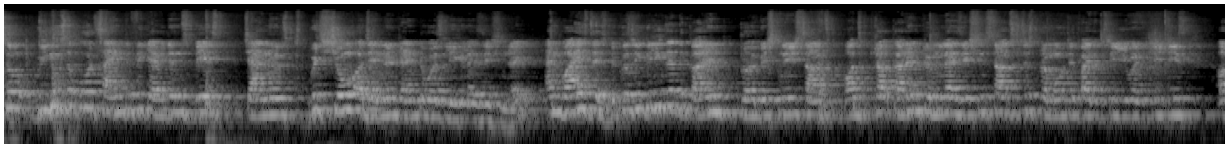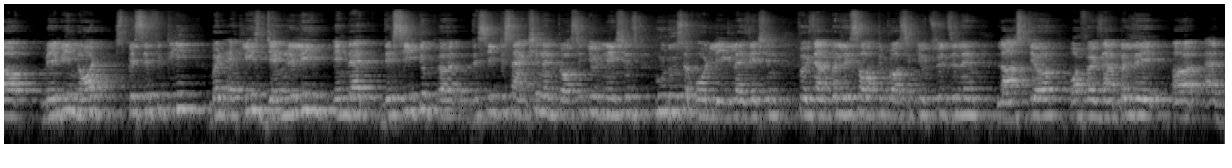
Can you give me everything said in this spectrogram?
So we do support scientific evidence-based channels which show a general trend towards legalization, right? And why is this? Because we believe that the current prohibitionary stance or the current criminalization stance which is promoted by the three UN treaties, uh, maybe not specifically, but at least generally in that they seek to uh, they seek to sanction and prosecute nations who do support legalization. For example, they sought to prosecute Switzerland last year, or for example, they, uh,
